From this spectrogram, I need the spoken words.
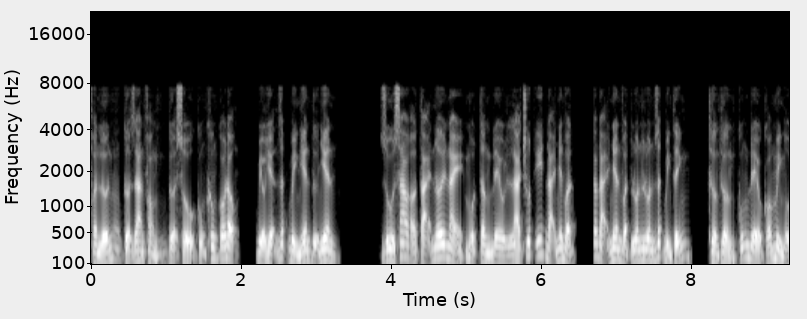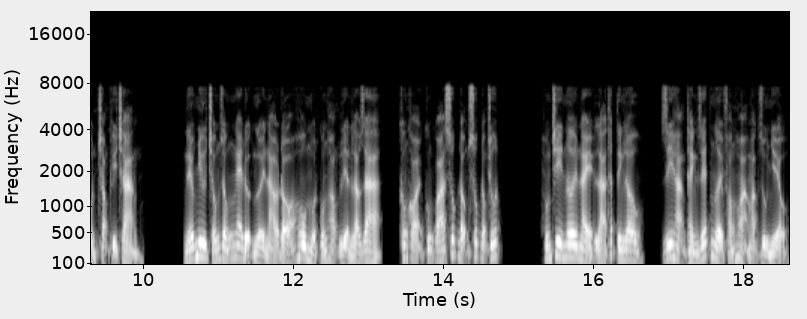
phần lớn cửa gian phòng, cửa sổ cũng không có động, biểu hiện rất bình yên tự nhiên. Dù sao ở tại nơi này, một tầng đều là chút ít đại nhân vật, các đại nhân vật luôn luôn rất bình tĩnh, thường thường cũng đều có mình ổn trọng khí tràng. Nếu như trống giống nghe được người nào đó hô một cuống họng liền lao ra, không khỏi cũng quá xúc động xúc động chút. Húng chi nơi này là thất tinh lâu, di hạng thành giết người phóng hỏa mặc dù nhiều,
